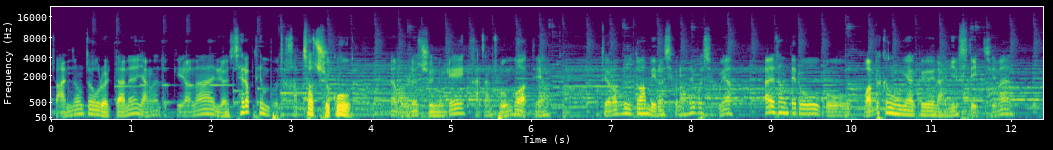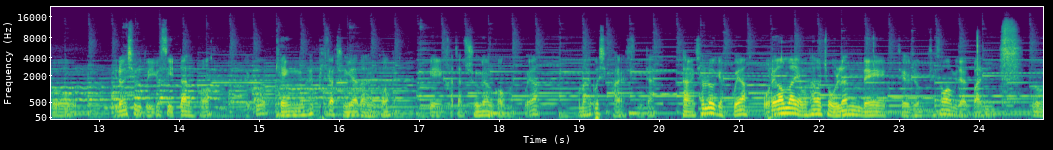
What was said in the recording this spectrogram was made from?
좀 안정적으로 일단은 양날 도끼나 이런 체력템 먼저 갖춰주고 그다음 올려주는 게 가장 좋은 것 같아요. 여러분들도 한번 이런 식으로 한번 해보시고요. 딸 상대로 뭐 완벽한 공략은 아닐 수도 있지만 뭐 이런 식으로도 이길 수 있다는 거 그리고 갱 회피가 중요하다는 거 그게 가장 중요한 것 같고요. 한번 해보시기 바라겠습니다. 이상 셜록이었고요. 오래간만에 영상을 좀 올렸는데 제가 좀 죄송합니다. 많이 또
